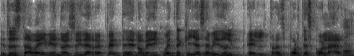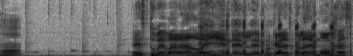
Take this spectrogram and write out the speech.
Entonces estaba ahí viendo eso y de repente no me di cuenta que ya se había ido el, el transporte escolar. Ajá. Estuve varado ahí en el. Porque era la escuela de monjas.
